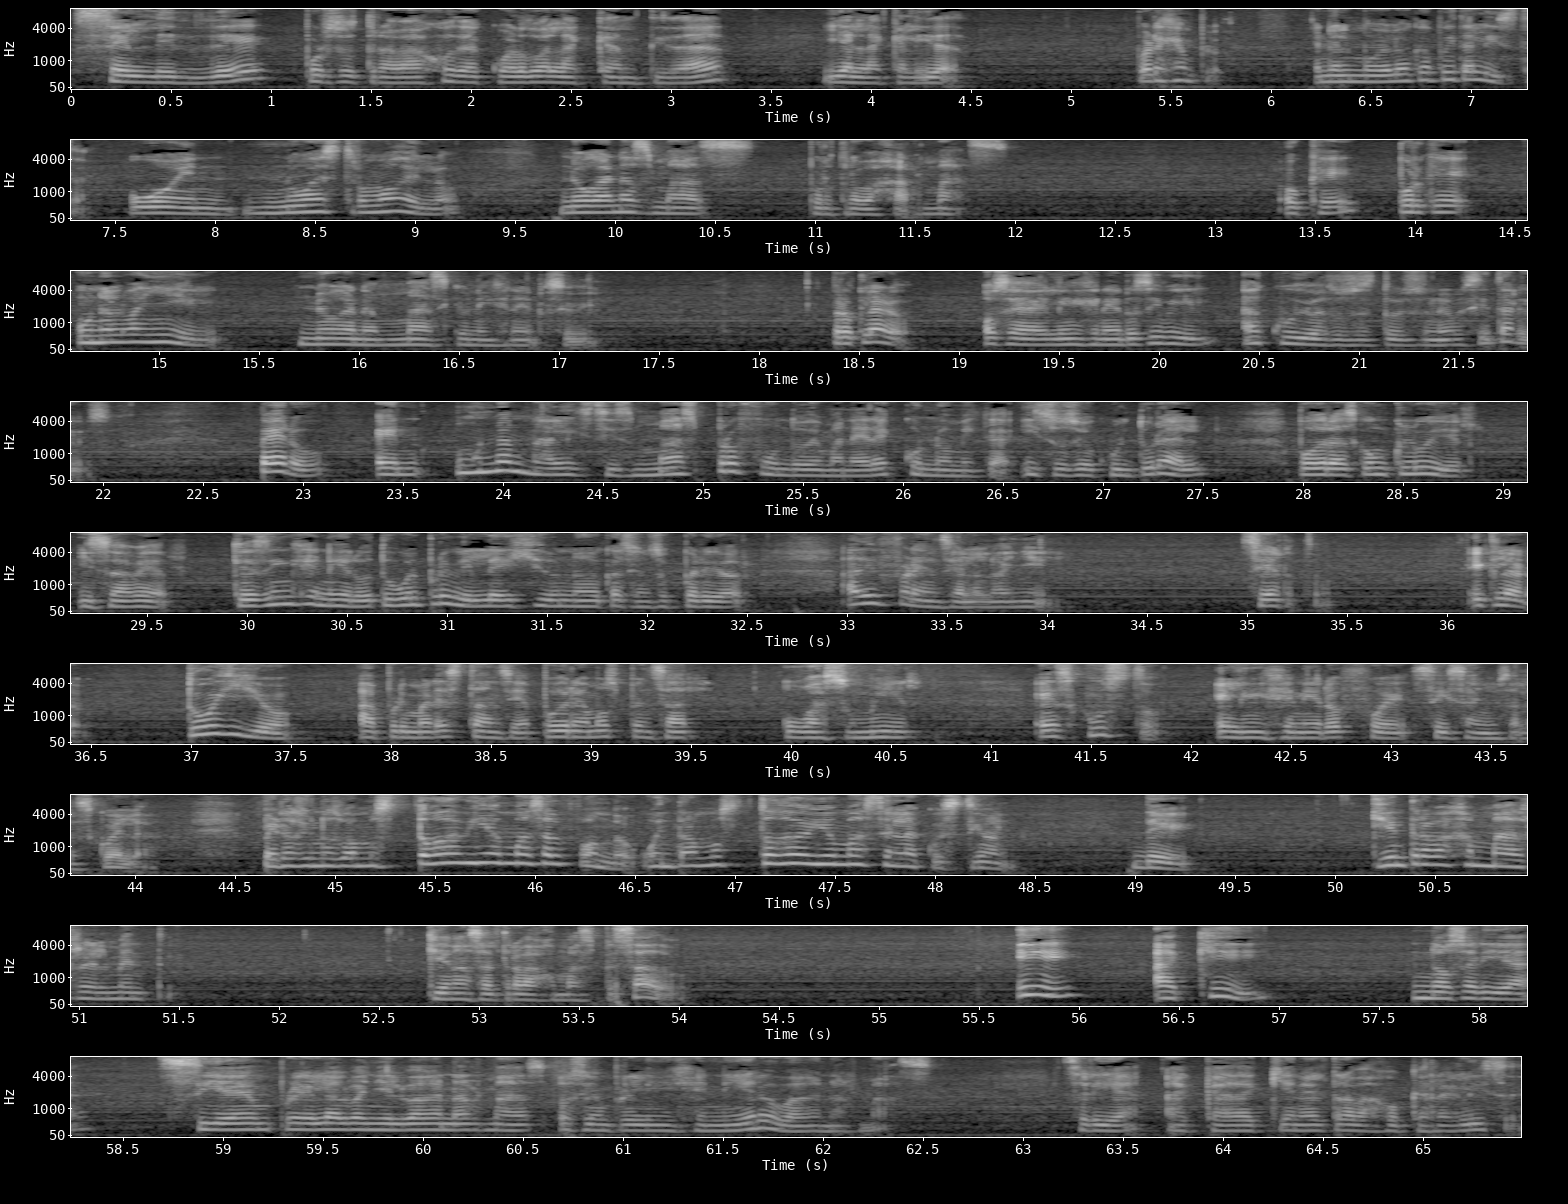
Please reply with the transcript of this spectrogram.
se le dé por su trabajo de acuerdo a la cantidad y a la calidad. Por ejemplo, en el modelo capitalista o en nuestro modelo, no ganas más por trabajar más. ¿Ok? Porque un albañil no gana más que un ingeniero civil. Pero claro, o sea, el ingeniero civil acudió a sus estudios universitarios. Pero en un análisis más profundo de manera económica y sociocultural, podrás concluir y saber que ese ingeniero tuvo el privilegio de una educación superior, a diferencia del albañil. ¿Cierto? Y claro, tú y yo, a primera instancia, podríamos pensar o asumir, es justo, el ingeniero fue seis años a la escuela. Pero si nos vamos todavía más al fondo o entramos todavía más en la cuestión de quién trabaja más realmente, quién hace el trabajo más pesado. Y aquí no sería siempre el albañil va a ganar más o siempre el ingeniero va a ganar más. Sería a cada quien el trabajo que realice.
